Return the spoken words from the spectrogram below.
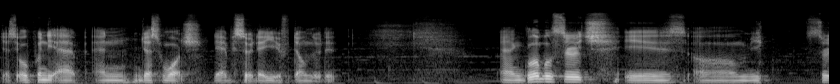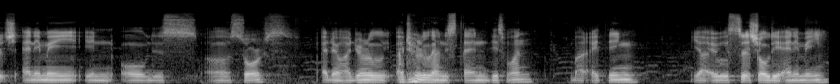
Just open the app and just watch the episode that you've downloaded. And global search is um, you search anime in all this uh, source. I don't know, I don't really I don't really understand this one but I think yeah it will search all the anime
